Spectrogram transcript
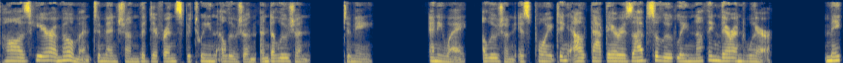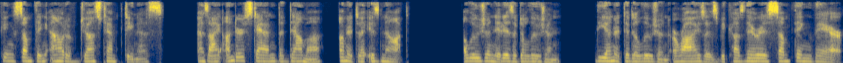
pause here a moment to mention the difference between illusion and delusion to me. Anyway, illusion is pointing out that there is absolutely nothing there and we're making something out of just emptiness. As I understand the Dhamma, anatta is not illusion, it is a delusion. The anatta delusion arises because there is something there.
